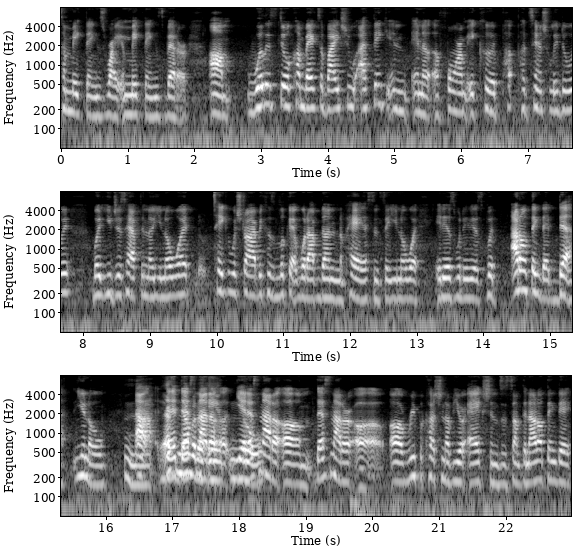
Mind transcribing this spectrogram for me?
to make things right and make things better. Um, will it still come back to bite you? I think in in a, a form it could p- potentially do it. But you just have to know, you know what, take it with stride because look at what I've done in the past and say, you know what, it is what it is. But I don't think that death, you know, nah, uh, that's that, that's not a, an- yeah that's not a um that's not a, a a repercussion of your actions or something i don't think that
